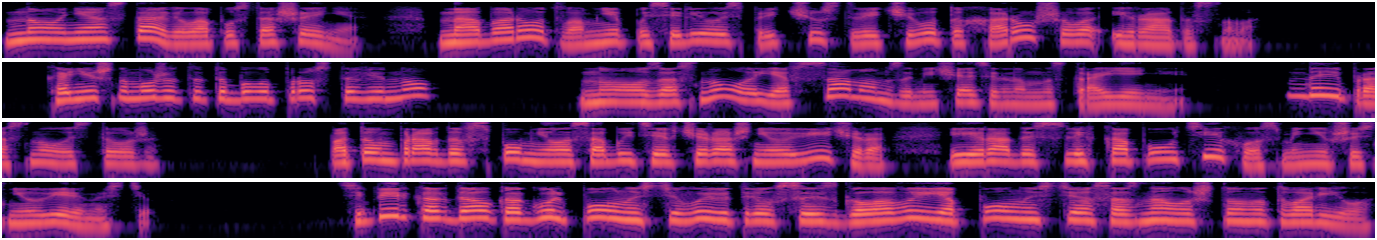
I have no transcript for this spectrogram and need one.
но не оставила опустошения. Наоборот, во мне поселилось предчувствие чего-то хорошего и радостного. Конечно, может, это было просто вино, но заснула я в самом замечательном настроении. Да и проснулась тоже. Потом, правда, вспомнила события вчерашнего вечера, и радость слегка поутихла, сменившись неуверенностью. Теперь, когда алкоголь полностью выветрился из головы, я полностью осознала, что натворила.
